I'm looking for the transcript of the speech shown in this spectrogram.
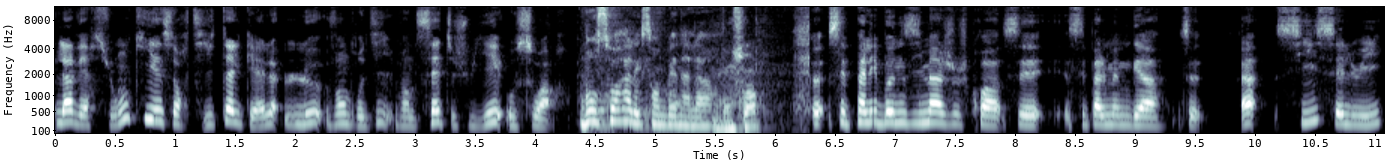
la version qui est sortie telle quelle le vendredi 27 juillet au soir. Bonsoir Alexandre Benalla. Bonsoir. Euh, c'est pas les bonnes images, je crois. C'est c'est pas le même gars. Ah, si, c'est lui.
